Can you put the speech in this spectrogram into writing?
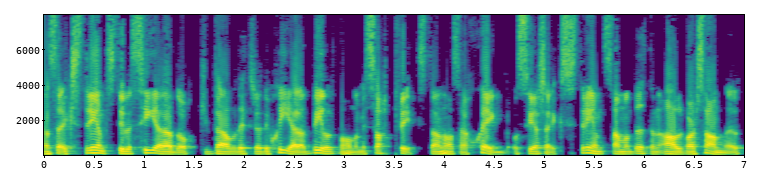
en så här extremt stiliserad och väldigt redigerad bild på honom i svartvitt. Där han har så här skägg och ser så här extremt sammanbiten och allvarsam ut.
